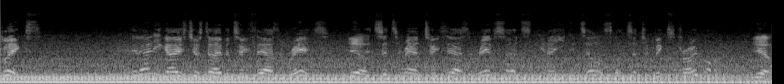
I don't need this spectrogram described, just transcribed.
clicks, it only goes just over 2,000 revs. Yeah. It sits around 2,000 revs, so it's you know you can tell it's got such a big stroke on it. yeah.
